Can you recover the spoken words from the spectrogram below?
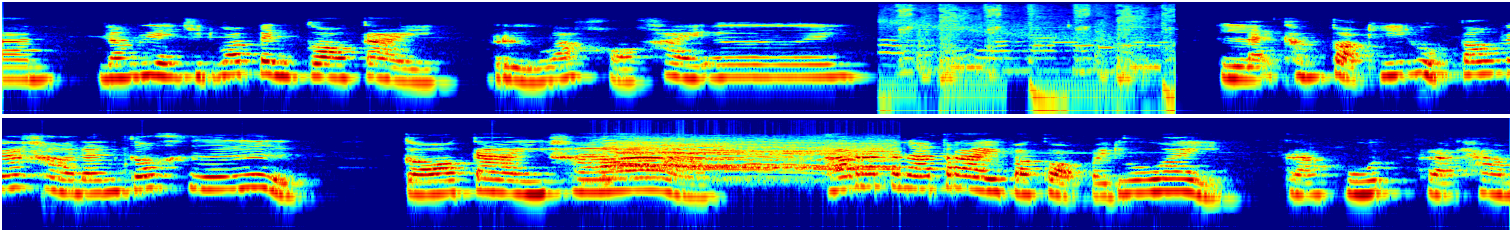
าร นักเรียนคิดว่าเป็นกอไก่ หรือว่าขอไข่เอ่ย และคำตอบที่ถูกต้องนะคะนั่นก็คือกอไก่ค่ะ พระรัตนตรัยประกอบไปด้วย พระพุทธ พระธรรม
